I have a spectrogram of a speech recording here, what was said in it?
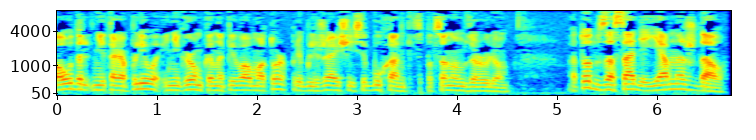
Поудаль неторопливо и негромко напевал мотор приближающейся буханки с пацаном за рулем. А тот в засаде явно ждал,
